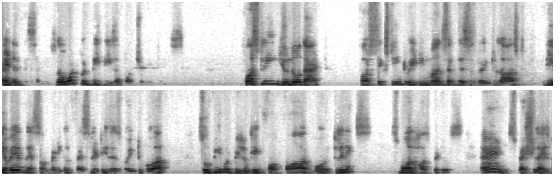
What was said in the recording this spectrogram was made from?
and MSMEs. Now, what could be these opportunities? Firstly, you know that for 16 to 18 months, if this is going to last, the awareness of medical facilities is going to go up. So we would be looking for far more clinics, small hospitals, and specialized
